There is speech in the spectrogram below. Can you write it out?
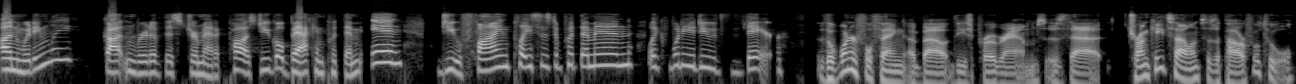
unwittingly gotten rid of this dramatic pause. Do you go back and put them in? Do you find places to put them in? Like what do you do there? The wonderful thing about these programs is that Truncate Silence is a powerful tool,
